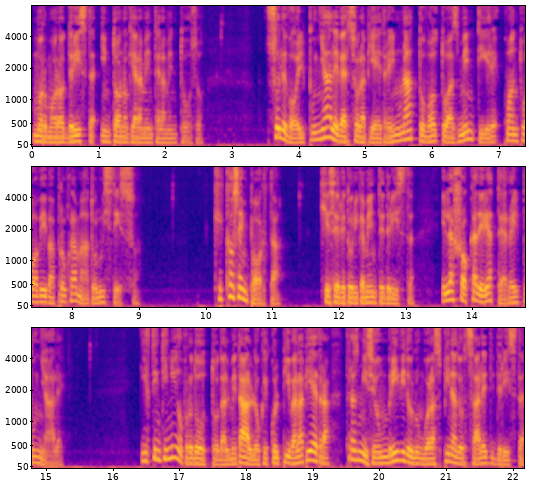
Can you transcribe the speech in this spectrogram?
mormorò Drist in tono chiaramente lamentoso. Sollevò il pugnale verso la pietra in un atto volto a smentire quanto aveva proclamato lui stesso. Che cosa importa? chiese retoricamente Drist e lasciò cadere a terra il pugnale. Il tintinnio prodotto dal metallo che colpiva la pietra trasmise un brivido lungo la spina dorsale di Drist,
